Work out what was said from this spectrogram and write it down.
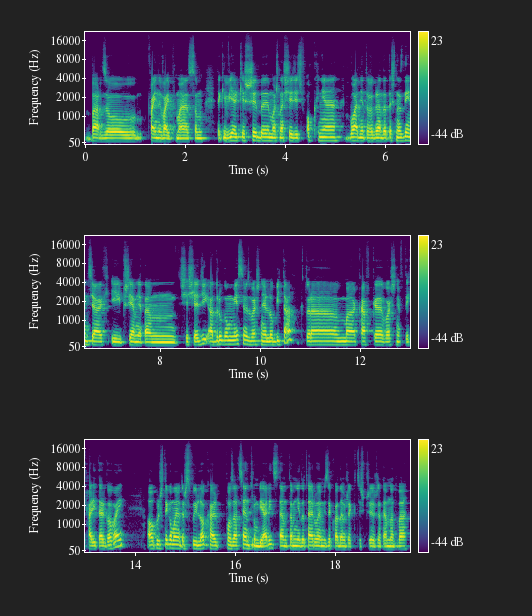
bardzo fajny vibe ma. Są takie wielkie szyby, można siedzieć w oknie. Ładnie to wygląda też na zdjęciach i przyjemnie tam się siedzi. A drugą miejscem jest właśnie Lobita, która ma kawkę właśnie w tej hali targowej a oprócz tego mają też swój lokal poza centrum Biarritz, tam, tam nie dotarłem i zakładam, że jak ktoś przyjeżdża tam na dwa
